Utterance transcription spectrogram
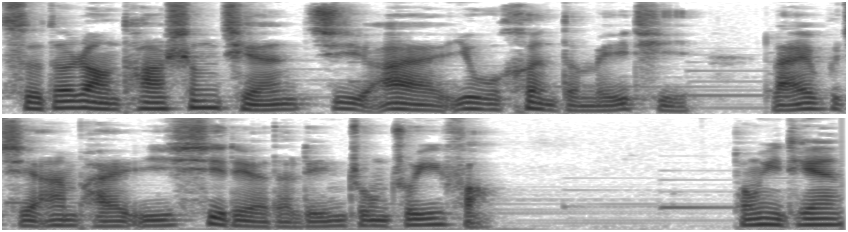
死的让他生前既爱又恨的媒体来不及安排一系列的临终追访。同一天，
